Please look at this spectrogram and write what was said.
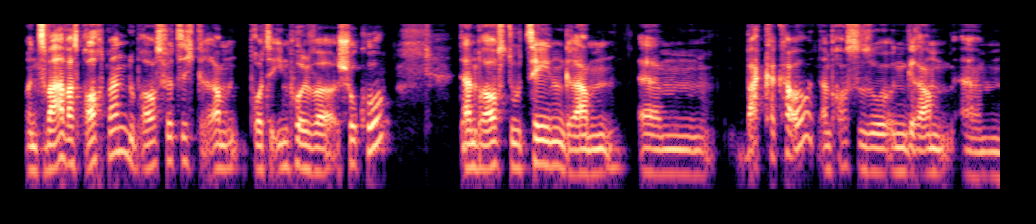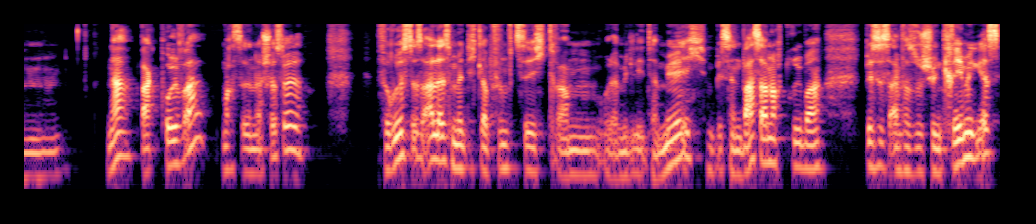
Und zwar, was braucht man? Du brauchst 40 Gramm Proteinpulver Schoko, dann brauchst du 10 Gramm ähm, Backkakao, dann brauchst du so ein Gramm ähm, na, Backpulver, machst du in der Schüssel, verrührst das alles mit, ich glaube, 50 Gramm oder Milliliter Milch, ein bisschen Wasser noch drüber, bis es einfach so schön cremig ist.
